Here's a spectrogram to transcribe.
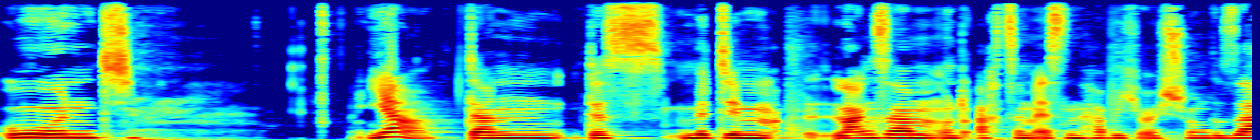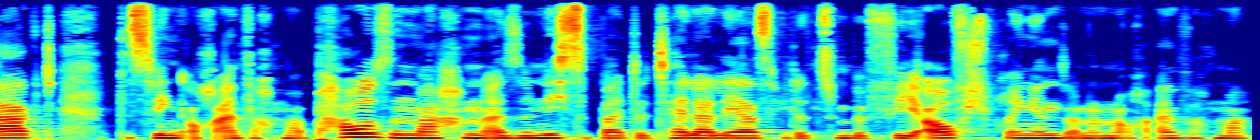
Und ja, dann das mit dem langsamen und achtsamen Essen habe ich euch schon gesagt. Deswegen auch einfach mal Pausen machen. Also nicht sobald der Teller leer ist, wieder zum Buffet aufspringen, sondern auch einfach mal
